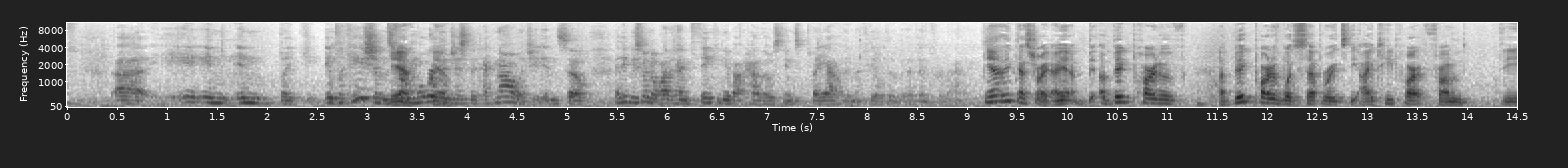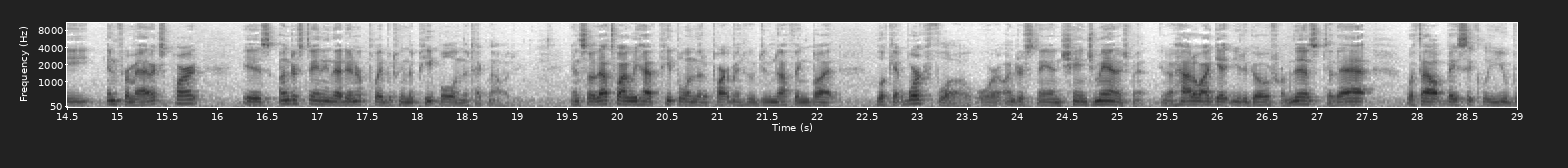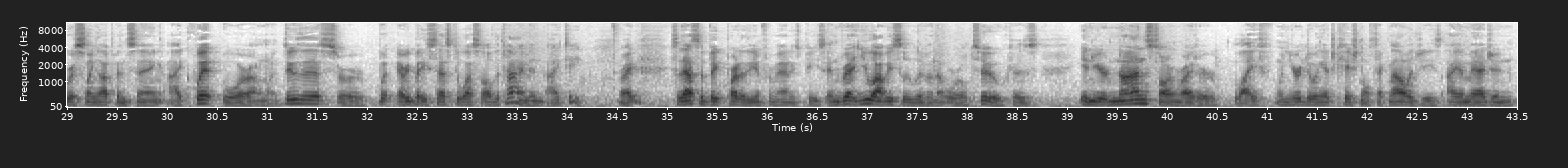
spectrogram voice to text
uh, in, in like implications Yeah, for more yeah. than just the technology. And so I think we spend a lot of time thinking about how those things play out in the field of, of informatics. Yeah, I think that's right. I, a big part of a big part of what separates the IT part from the informatics part is understanding that interplay between the people and the technology. And so that's why we have people in the department who do nothing but look at workflow or understand change management. You know, how do I get you to go from this to that without basically you bristling up and saying I quit or I don't want to do this or what everybody says to us all the time in IT, right? So that's a big part of the informatics piece. And Rhett, you obviously live in that world too because in your non-songwriter life when you're doing educational technologies, I imagine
